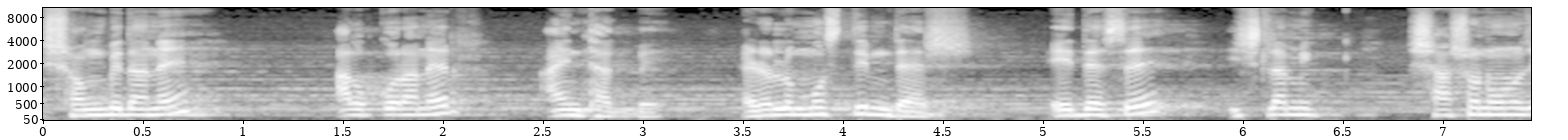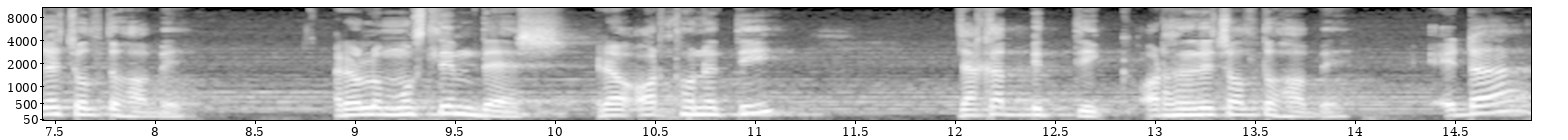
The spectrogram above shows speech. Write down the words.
সংবিধানে আল কোরআনের আইন থাকবে। এটা হলো মুসলিম দেশ। এই দেশে ইসলামিক শাসন অনুযায়ী চলতে হবে। এটা হলো মুসলিম দেশ। এটা অর্থনীতি, জাকাত ভিত্তিক অর্থনীতি চলতে হবে। এটা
